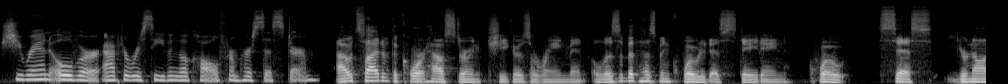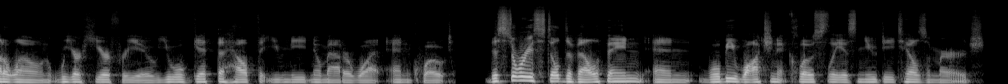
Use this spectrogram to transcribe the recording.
She ran over after receiving a call from her sister. Outside of the courthouse during Chico's arraignment, Elizabeth has been quoted as stating, quote, Sis, you're not alone. We are here for you. You will get the help that you need no matter what, end quote. This story is still developing, and we'll be watching it closely as new details emerge.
